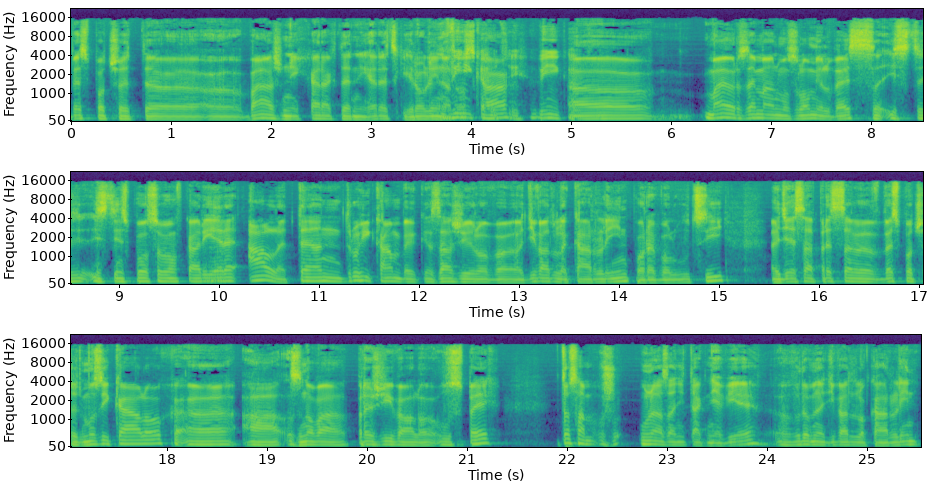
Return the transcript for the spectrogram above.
bezpočet uh, vážnych charakterných hereckých rolí na doskách. Vynikajúcich, vynikajúcich. Uh, Major Zeman mu zlomil ves ist, istým spôsobom v kariére, ale ten druhý comeback zažil v divadle Karlín po revolúcii, kde sa predstavil v bezpočet muzikáloch a, a znova prežíval úspech. To sa už u nás ani tak nevie. Hudobné divadlo Karlín,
